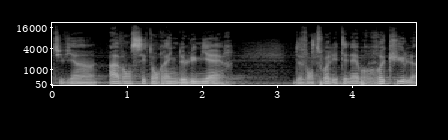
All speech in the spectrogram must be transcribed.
Tu viens avancer ton règne de lumière. Devant toi, les ténèbres reculent.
